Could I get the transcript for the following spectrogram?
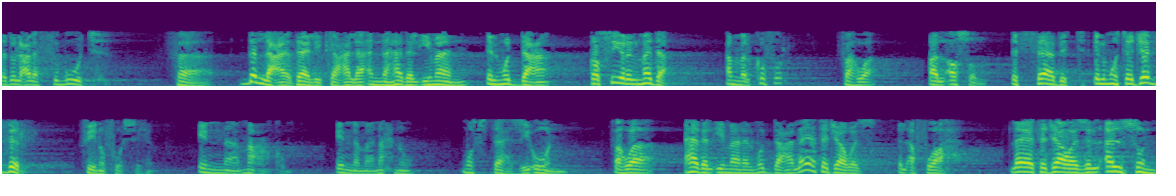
تدل على الثبوت فدل ذلك على أن هذا الإيمان المدعى قصير المدى. أما الكفر فهو الأصل الثابت المتجذر في نفوسهم. إنا معكم إنما نحن مستهزئون. فهو هذا الإيمان المدعى لا يتجاوز الأفواه لا يتجاوز الألسن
